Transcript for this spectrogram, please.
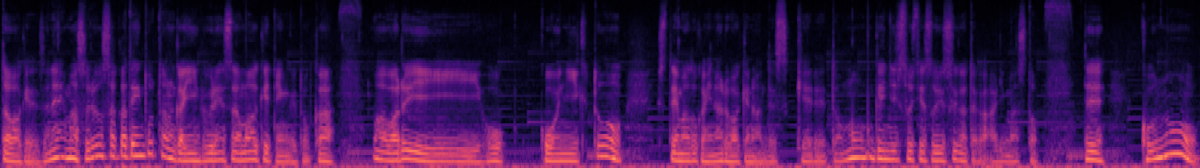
たわけですね。まあそれを逆手に取ったのがインフルエンサーマーケティングとか、まあ、悪い方校に行くとステマとかになるわけなんですけれども現実としてそういう姿がありますと。でこの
